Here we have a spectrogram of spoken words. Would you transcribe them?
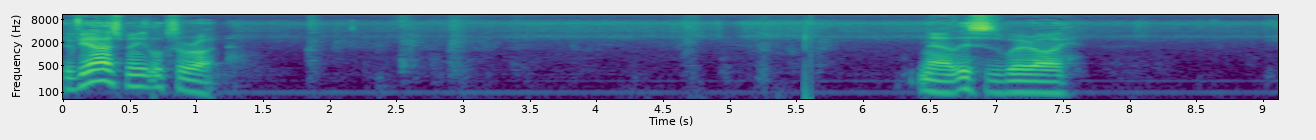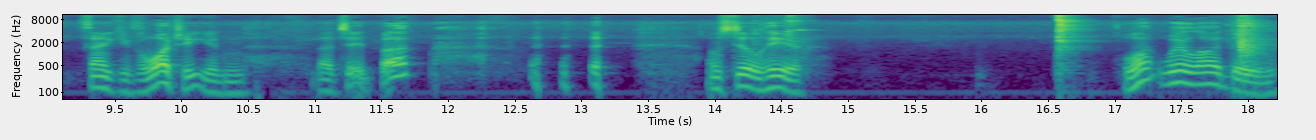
If you ask me, it looks alright. Now this is where I thank you for watching, and that's it. But I'm still here. What will I do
